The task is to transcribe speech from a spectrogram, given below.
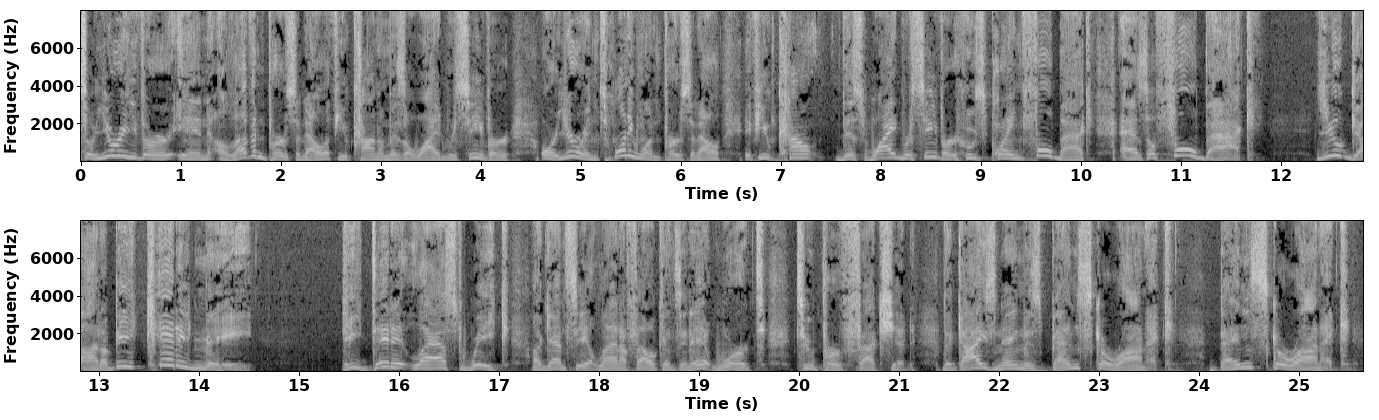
So you're either in 11 personnel if you count him as a wide receiver, or you're in 21 personnel if you count this wide receiver who's playing fullback as a fullback. You gotta be kidding me. He did it last week against the Atlanta Falcons, and it worked to perfection. The guy's name is Ben Skowronek. Ben Skowronek.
